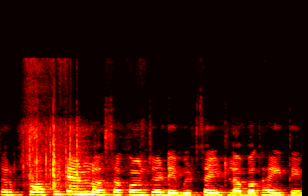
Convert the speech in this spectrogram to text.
तर प्रॉफिट अँड लॉस अकाउंटच्या डेबिट साईटला बघा इथे.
